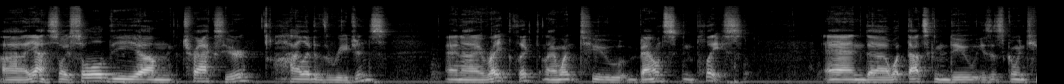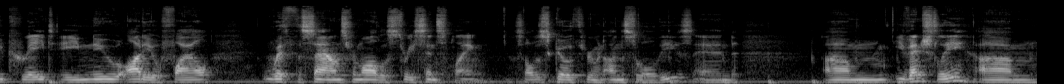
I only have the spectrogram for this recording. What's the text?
Uh, yeah, so I soloed the um, tracks here, highlighted the regions, and I right-clicked and I went to Bounce in Place. And uh, what that's going to do is it's going to create a new audio file with the sounds from all those three synths playing. So I'll just go through and unsolo these and um, eventually, um,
